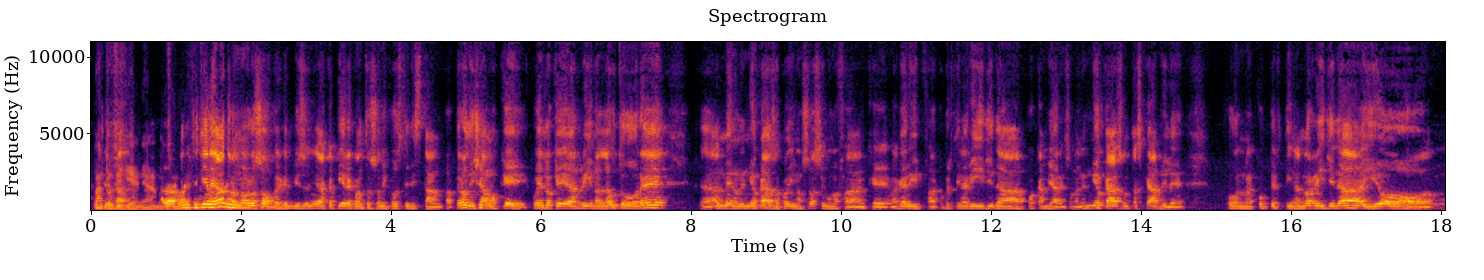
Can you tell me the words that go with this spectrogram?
quanto si tiene Amazon? Allora, quanto si tiene Amazon non lo so perché bisogna capire quanto sono i costi di stampa però diciamo che quello che arriva all'autore eh, almeno nel mio caso poi non so se uno fa anche magari fa copertina rigida può cambiare insomma nel mio caso un tascabile con copertina non rigida io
